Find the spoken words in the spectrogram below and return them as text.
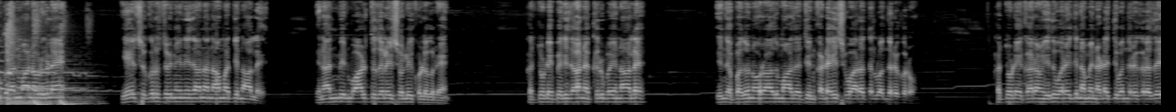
கிறிஸ்துக்கு அன்பானவர்களே இயேசு கிறிஸ்துவின் இனிதான நாமத்தினாலே என் அன்பின் வாழ்த்துதலை சொல்லிக் கொள்கிறேன் கத்துடைய பெரிதான கிருபையினாலே இந்த பதினோராவது மாதத்தின் கடைசி வாரத்தில் வந்திருக்கிறோம். கத்துடைய கரம் இதுவரைக்கும் நம்மை நடத்தி வந்திருக்கிறது.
